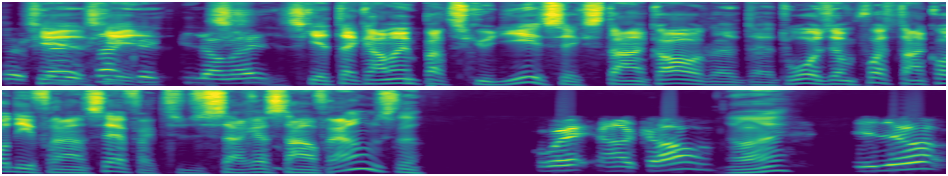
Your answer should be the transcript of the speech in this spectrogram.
de ce qui est- 500 ce qui est- quelques kilomètres. ce qui était quand même particulier, c'est que c'était encore, la, la troisième fois, c'était encore des Français. Fait que tu dis, ça reste en France, là. Oui, encore. Ouais. Et là,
